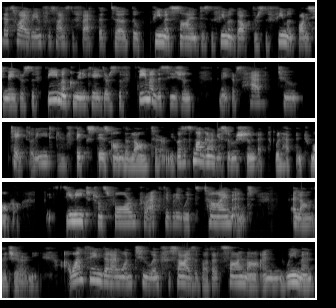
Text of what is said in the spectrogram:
that's why I reemphasize the fact that uh, the female scientists, the female doctors, the female policymakers, the female communicators, the female decision makers have to take the lead and fix this on the long term because it's not going to be a solution that will happen tomorrow. It's, you need to transform proactively with time and along the journey. One thing that I want to emphasize about Alzheimer and women,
